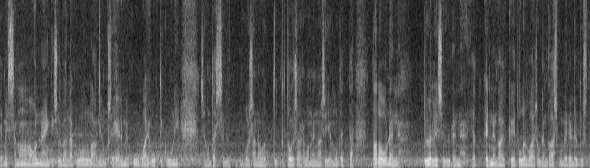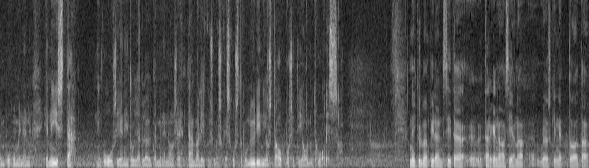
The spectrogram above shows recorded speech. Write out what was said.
ja missä maa on näinkin syvällä kuin ollaan, niin onko se helmikuu vai huhtikuu, niin se on tässä nyt, voi sanoa, toisarvoinen asia, mutta että talouden työllisyyden ja ennen kaikkea tulevaisuuden kasvun edellytysten puhuminen ja niistä niin uusien itujen löytäminen on se tämän välikysymyskeskustelun ydin, josta oppositio on nyt huolissaan. Niin kyllä mä pidän sitä tärkeänä asiana myöskin, että, tuota,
